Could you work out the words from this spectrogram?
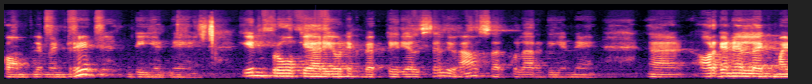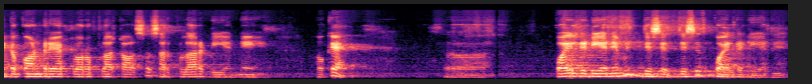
complementary DNA. In prokaryotic bacterial cell, you have circular DNA. And organelle like mitochondria, chloroplast also circular DNA. Okay. So, coiled DNA means this is this is coiled DNA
